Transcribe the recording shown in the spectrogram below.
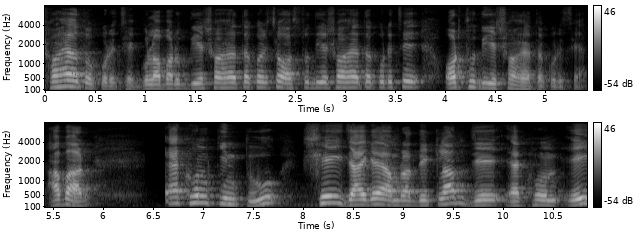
সহায়তা করেছে। গোলাবারুদ দিয়ে সহায়তা করেছে, অস্ত্র দিয়ে সহায়তা করেছে, অর্থ দিয়ে সহায়তা করেছে। আবার এখন কিন্তু সেই জায়গায় আমরা দেখলাম যে এখন এই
